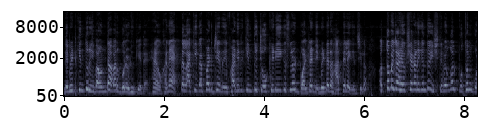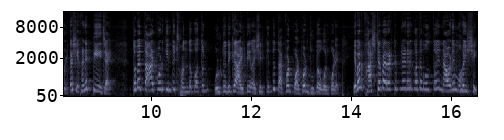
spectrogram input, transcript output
ডেভিড কিন্তু রিবাউন্ডটা আবার গোলে ঢুকিয়ে দেয়। হ্যাঁ ওখানে একটা লাকি ব্যাপার যে রেফারির কিন্তু চোখ এড়িয়ে গেছিল বলটা ডেভিডের হাতে লেগেছিল। তবে যাই হোক, সেখানে কিন্তু ইস্টবেঙ্গল প্রথম গোলটা সেখানে পেয়ে যায়। তবে তারপর কিন্তু ছন্দপতন, উল্টো দিকে আলটিন আশির কিন্তু তারপর পরপর দুটো গোল করে। এবার ফার্স্ট হাফে আর একটা প্লেয়ারের কথা বলতে হয়, নাওরে মহেশ সিং,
